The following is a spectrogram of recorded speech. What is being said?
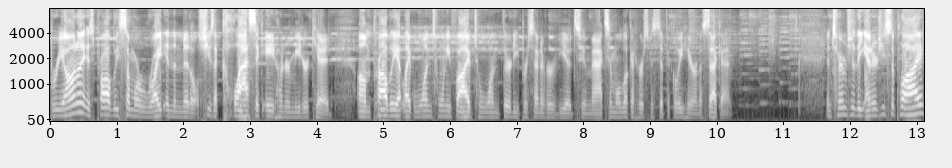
Bryanna is probably somewhere right in the middle. She's a classic 800 meter kid, um, probably at like 125 to 130% of her VO2 max, and we'll look at her specifically here in a second. In terms of the energy supply,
